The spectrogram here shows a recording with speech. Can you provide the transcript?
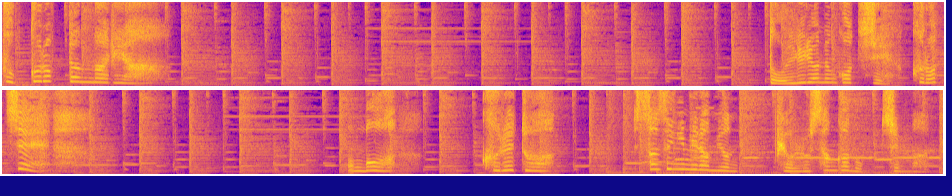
부끄럽단 말이야. 놀리려는 거지, 그렇지? 뭐, 그래도 선생님이라면 별로 상관없지만.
